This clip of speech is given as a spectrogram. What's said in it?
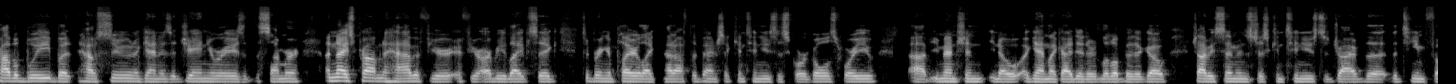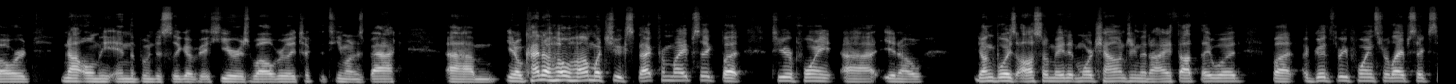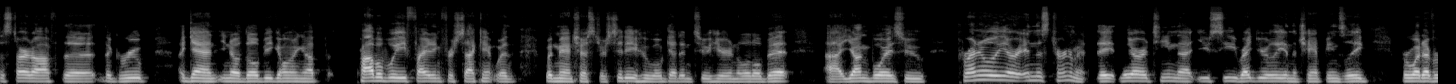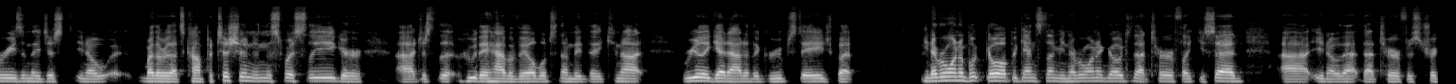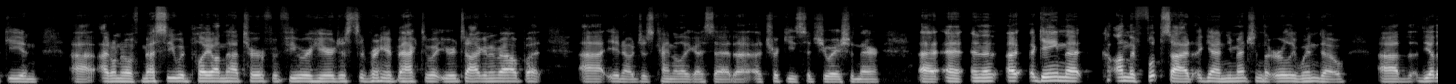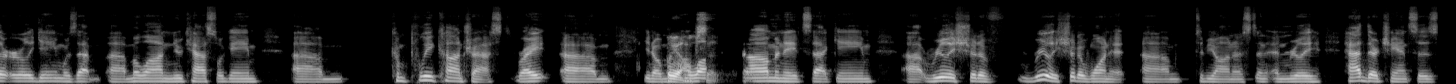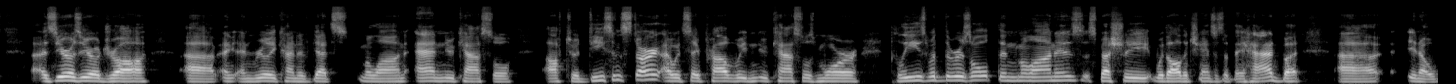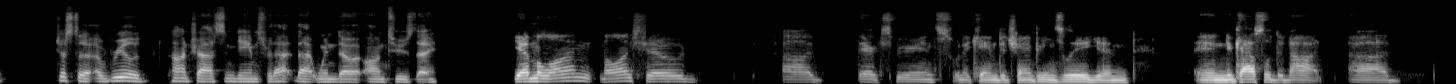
probably, but how soon? Again, is it January? Is it the summer? A nice problem to have if you're if you're RB Leipzig to bring a player like that off the bench that continues to score goals for you. Uh, you mentioned, you know, again, like I did a little bit ago, Xavi Simons just continues to drive the the team forward, not only in the Bundesliga but here as well. Really took the team on his back. Um, you know, kind of ho hum what you expect from Leipzig, but to your point, uh, you know. Young boys also made it more challenging than I thought they would but a good three points for Leipzig to start off the the group. Again, you know they'll be going up probably fighting for second with with Manchester City, who we'll get into here in a little bit. Uh, young boys who perennially are in this tournament. They they are a team that you see regularly in the Champions League for whatever reason. They just you know whether that's competition in the Swiss league or uh, just the who they have available to them. They they cannot really get out of the group stage, but you never want to go up against them. You never want to go to that turf, like you said. Uh, you know that that turf is tricky, and uh, I don't know if Messi would play on that turf if he were here. Just to bring it back to what you were talking about, but uh, you know, just kind of like I said, a, a tricky situation there, uh, and, and a, a, game that on the flip side, again, you mentioned the early window. Uh, the, the, other early game was that uh, Milan Newcastle game. Um, complete contrast, right? Um, you know, Milan dominates that game. really should have really should have won it, um, to be honest, and, and really had their chances. A 0 0 draw uh, and, and really kind of gets Milan and Newcastle off to a decent start. I would say probably Newcastle's more pleased with the result than Milan is, especially with all the chances that they had. But, uh, you know, just a, a real contrast in games for that that window on Tuesday. Yeah, Milan Milan showed uh, their experience when it came to Champions League, and and Newcastle did not. Uh,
